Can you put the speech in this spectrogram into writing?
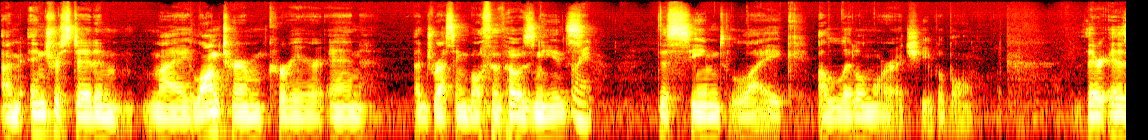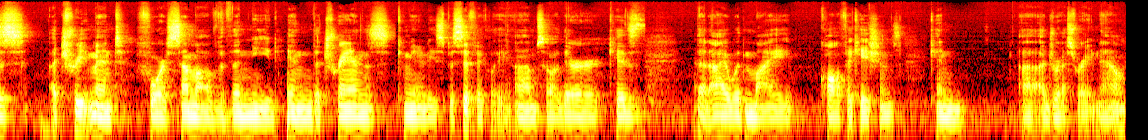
I'm interested in my long-term career in addressing both of those needs. Right. This seemed like a little more achievable there is a treatment for some of the need in the trans community specifically. Um, so there are kids that I, with my qualifications, can uh, address right now.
